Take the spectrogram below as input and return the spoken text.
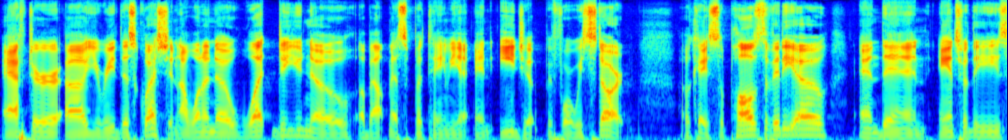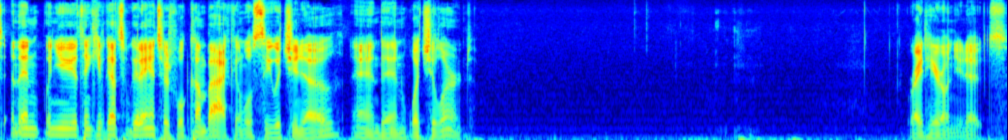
after uh, you read this question. I want to know what do you know about Mesopotamia and Egypt before we start. Okay, so pause the video and then answer these. And then when you think you've got some good answers, we'll come back and we'll see what you know and then what you learned. Right here on your notes.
